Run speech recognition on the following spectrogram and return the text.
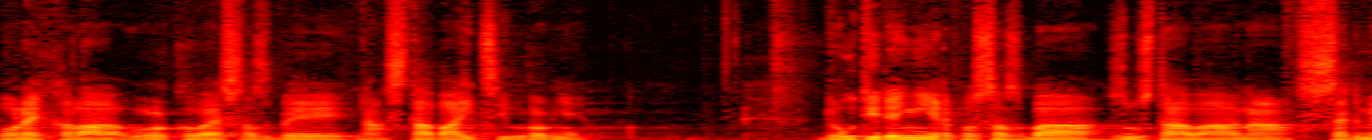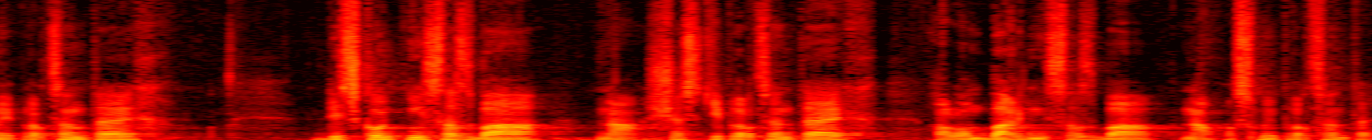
ponechala úrokové sazby na stávající úrovni. Dvoutýdenní reposazba zůstává na 7%, diskontní sazba na 6% a lombardní sazba na 8%.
